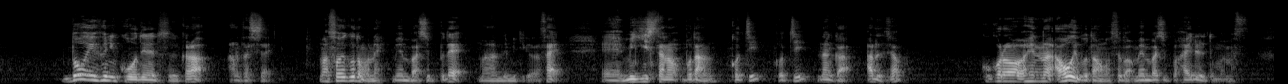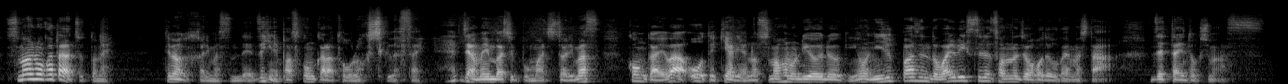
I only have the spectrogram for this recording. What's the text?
どういうふうにコーディネートするからあなた次第。まあそういうこともね、メンバーシップで学んでみてください。えー、右下のボタン、こっち？こっち？なんかあるでしょ？ここら辺の青いボタンを押せばメンバーシップ入れると思います。スマホの方はちょっとね、手間がかかりますんで、ぜひね、パソコンから登録してください。じゃあメンバーシップお待ちしております。今回は大手キャリアのスマホの利用料金を20%割引するそんな情報でございました。絶対に得します。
